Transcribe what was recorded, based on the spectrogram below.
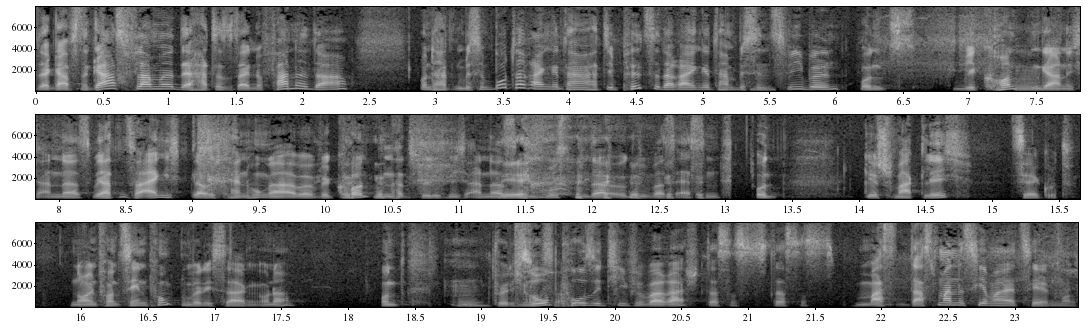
da gab es eine Gasflamme, der hatte seine Pfanne da und hat ein bisschen Butter reingetan, hat die Pilze da reingetan, ein bisschen mhm. Zwiebeln und wir konnten hm. gar nicht anders. Wir hatten zwar eigentlich, glaube ich, keinen Hunger, aber wir konnten natürlich nicht anders nee. und mussten da irgendwie was essen. Und geschmacklich. Sehr gut. Neun von zehn Punkten, würde ich sagen, oder? Und hm, so positiv überrascht, dass, es, dass, es, dass man es hier mal erzählen muss.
